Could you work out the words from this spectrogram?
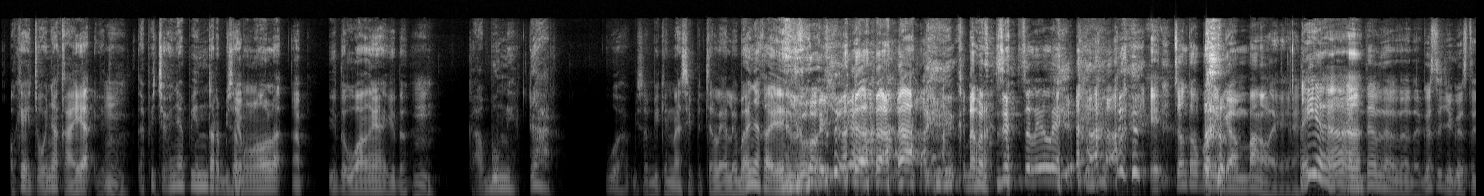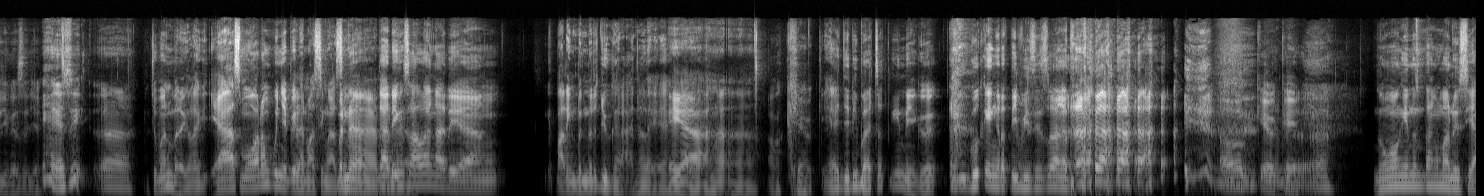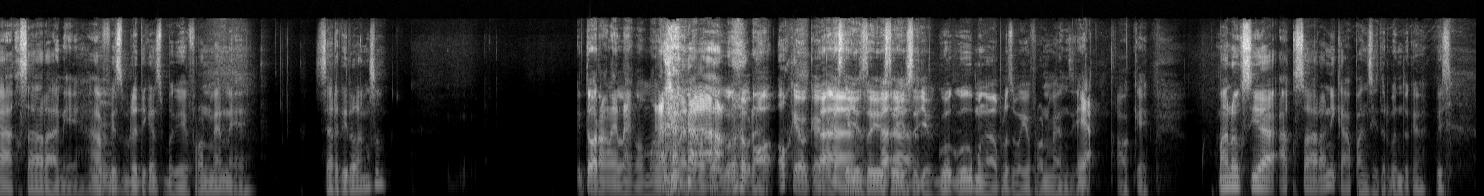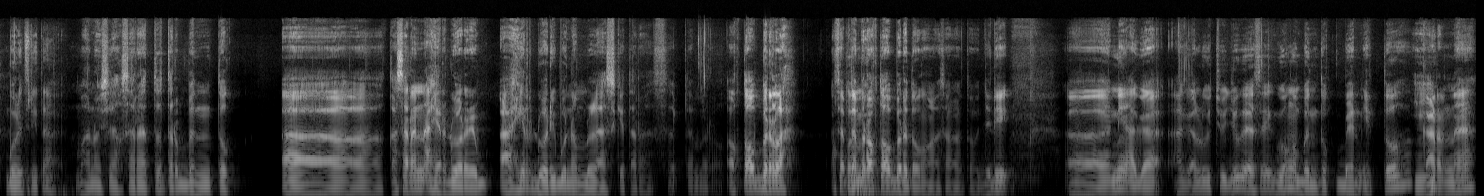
oke cowoknya kaya gitu Hmm. tapi ceweknya pintar bisa Yap. mengelola Yap. itu uangnya gitu Hmm. gabung nih dar wah bisa bikin nasi pecel lele banyak kayaknya tuh kenapa nasi pecel lele eh, contoh paling gampang lah ya. iya Ya, bentar, bentar, bentar. Gue setuju, gue setuju, gue setuju. iya sih Eh, Cuman balik lagi, ya semua orang punya pilihan masing-masing. Benar, Gak ada yang salah, gak ada yang paling bener juga gak ada lah ya. iya heeh. Oke oke ya jadi bacot gini gue gue kayak ngerti bisnis banget. Oke oke. Aduh. Ngomongin tentang manusia aksara nih, Hmm. Hafiz berarti kan sebagai frontman ya. Secara tidak langsung. Itu orang lain lah yang ngomong lah, gimana lah, kalau gue nggak pernah Oh oke oke oke setuju setuju setuju setuju. Gue gue menganggap lu sebagai frontman sih. Iya. Oke. Manusia aksara nih kapan sih terbentuknya? Bis boleh cerita? manusia aksara tuh terbentuk eh kasarannya akhir 2000 akhir 2016 sekitar September Oktober lah September Oktober tuh kalau nggak salah tuh jadi eh ini agak agak lucu juga sih gue ngebentuk band itu Hmm. karena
